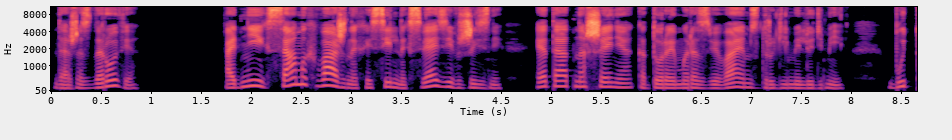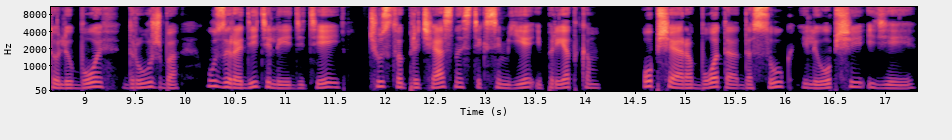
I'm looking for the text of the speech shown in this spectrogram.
даже здоровье. Одни из самых важных и сильных связей в жизни – это отношения, которые мы развиваем с другими людьми, будь то любовь, дружба, узы родителей и детей, чувство причастности к семье и предкам, общая работа, досуг или общие идеи.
